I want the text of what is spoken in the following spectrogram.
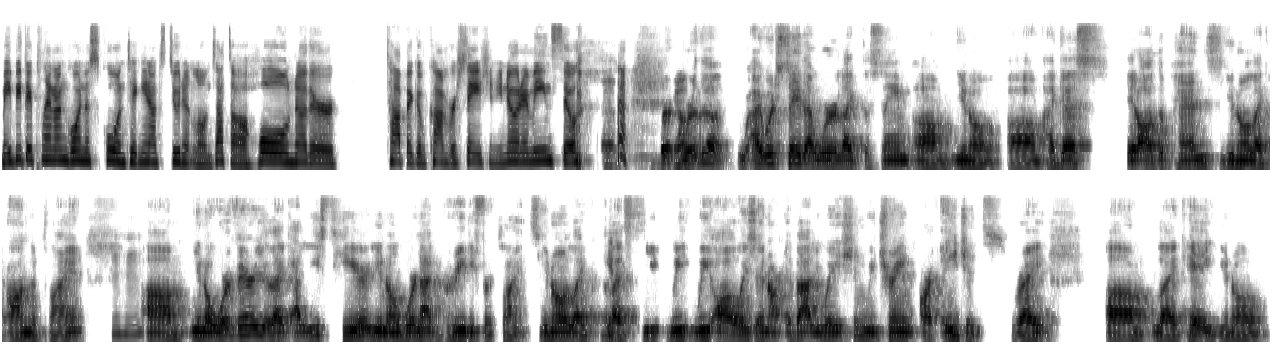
maybe they plan on going to school and taking out student loans. That's a whole nother topic of conversation you know what i mean? So we're, we're the i would say that we're like the same um you know um i guess it all depends you know like on the client mm-hmm. um you know we're very like at least here you know we're not greedy for clients you know like yes. like we, we we always in our evaluation we train our agents right um like hey you know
